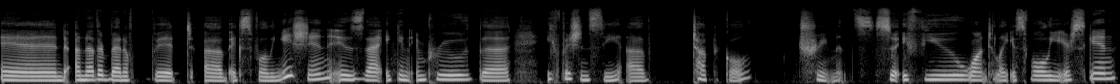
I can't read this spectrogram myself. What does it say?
And another benefit of exfoliation is that it can improve the efficiency of topical treatments. So if you want to like exfoliate your skin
